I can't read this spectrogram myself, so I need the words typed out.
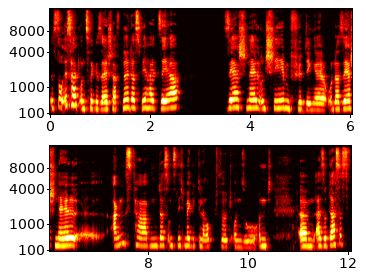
so ist halt unsere Gesellschaft, ne, dass wir halt sehr, sehr schnell uns schämen für Dinge oder sehr schnell äh, Angst haben, dass uns nicht mehr geglaubt wird und so. Und ähm, also das ist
